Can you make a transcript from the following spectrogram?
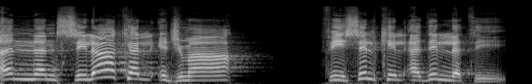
أن انسلاك الإجماع في سلك الأدلة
